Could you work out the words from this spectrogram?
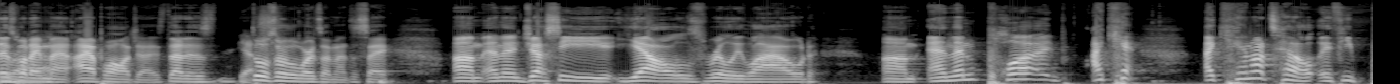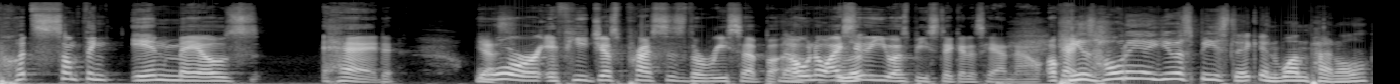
that what I meant. I apologize. That is Yes. those are the words I meant to say. Um, and then Jesse yells really loud. Um, and then pl- I can't. I cannot tell if he puts something in Mayo's head Yes. or if he just presses the reset button. No, oh no, I see the USB stick in his hand now. Okay. He is holding a USB stick in one panel,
